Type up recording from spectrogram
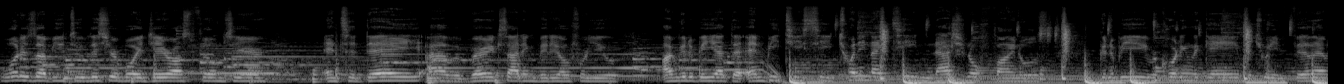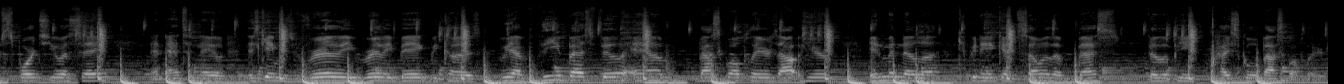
What is up YouTube? This is your boy J Ross Films here and today I have a very exciting video for you. I'm going to be at the NBTC 2019 National Finals. I'm going to be recording the game between Fil-Am Sports USA and Ateneo. This game is really really big because we have the best Fil-Am basketball players out here in Manila competing against some of the best Philippine high school basketball players.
